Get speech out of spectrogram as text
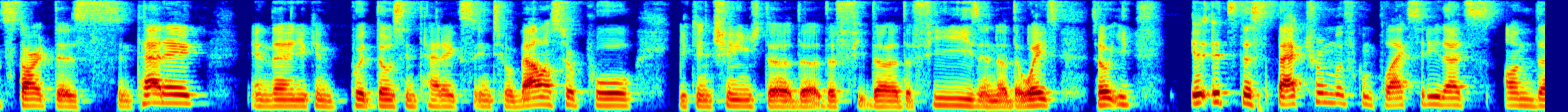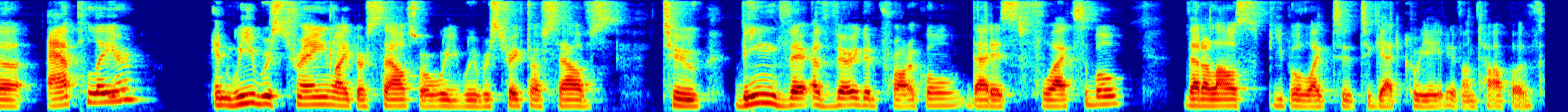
start this synthetic and then you can put those synthetics into a balancer pool. You can change the the the, the, the fees and the, the weights. So you, it, it's the spectrum of complexity that's on the app layer, and we restrain like ourselves, or we, we restrict ourselves to being ve- a very good protocol that is flexible, that allows people like to to get creative on top of.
